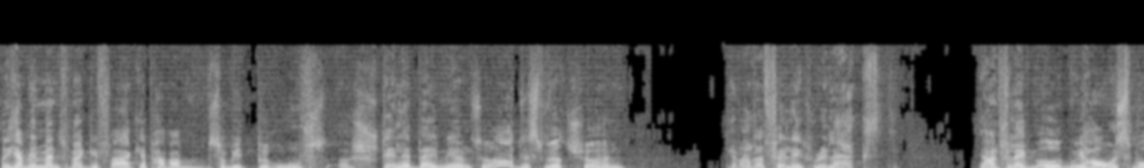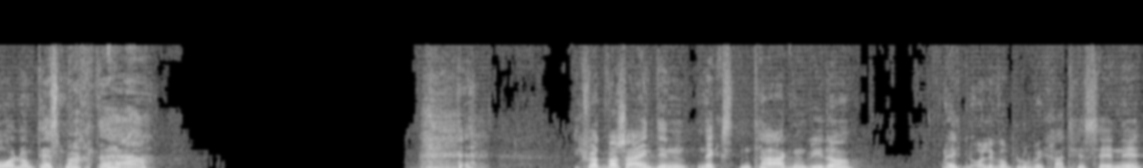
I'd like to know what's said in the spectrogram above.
Und ich habe ihn manchmal gefragt, ja Papa, so mit Berufsstelle bei mir und so, oh, das wird schon. Der war da völlig relaxed. Ja, und vielleicht irgendwie Haus, Wohnung, das macht der Herr. Ich werde wahrscheinlich in den nächsten Tagen wieder ich den Oliver Blume gerade hier sehe, eine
